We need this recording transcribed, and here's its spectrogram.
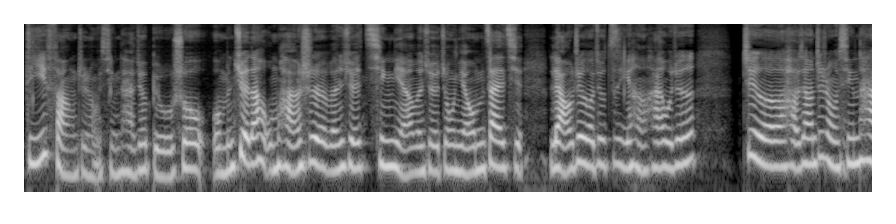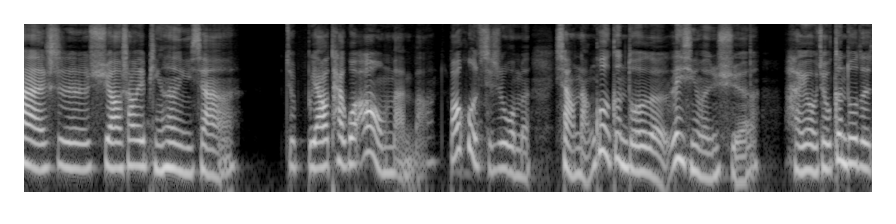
提防这种心态，就比如说，我们觉得我们好像是文学青年、文学中年，我们在一起聊这个就自己很嗨。我觉得这个好像这种心态是需要稍微平衡一下，就不要太过傲慢吧。包括其实我们想囊括更多的类型文学，还有就更多的。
